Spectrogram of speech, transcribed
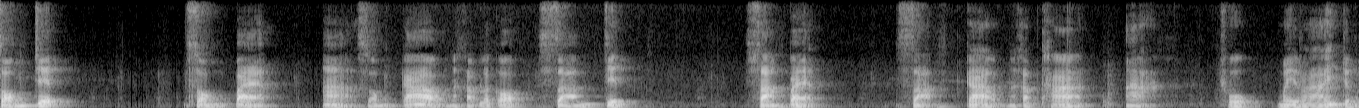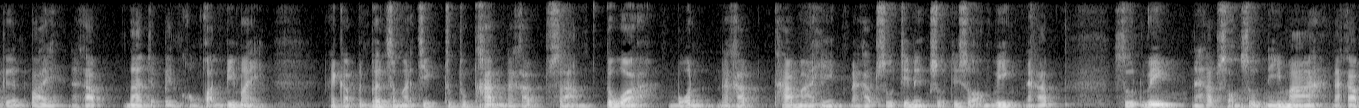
2 7 2 8 อ่าสองเก้านะครับ แล้วก็สามเจ็ดสามแปดสามเก้านะครับ ถ้าอ่า โชคไม่ร้ายจนเกินไปนะครับ น่าจะเป็นของขวัญปีใหม่ ให้กับเพื่อนๆสมาชิกทุก ๆ ท่านนะครับสามตัวบนนะครับ ถ้ามาเฮงนะครับ สูตรที่ 1 สูตรที่ 2 วิ่งนะครับ สูตรวิ่งนะครับสองสูตรนี้มานะครับ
